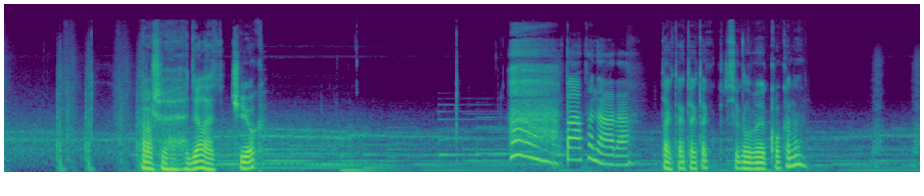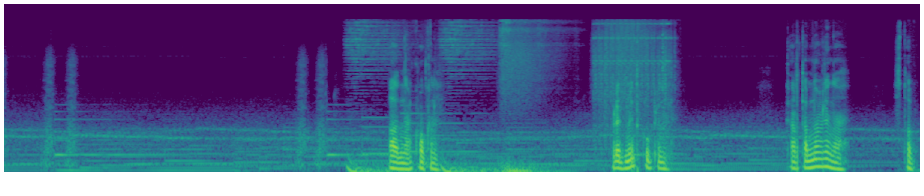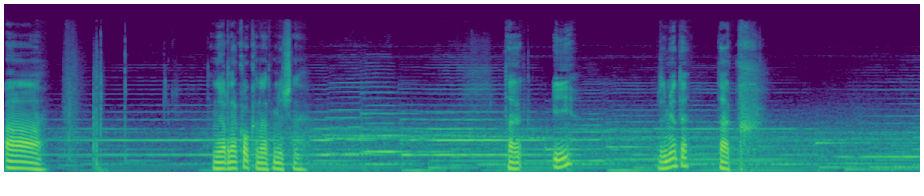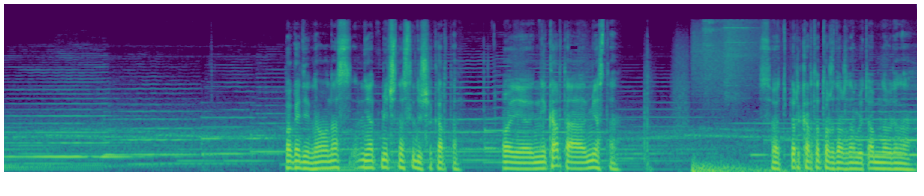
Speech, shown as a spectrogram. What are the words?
Хорошее дело, чаек. Папа надо. Так, так, так, так. Красивые коконы. Ладно, кокон. Предмет куплен. Карта обновлена. Стоп. А, -а, -а. наверное, коконы отмечены. Так, и предметы. Так. Погоди, но у нас не отмечена следующая карта. Ой, не карта, а место. Все, теперь карта тоже должна быть обновлена.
